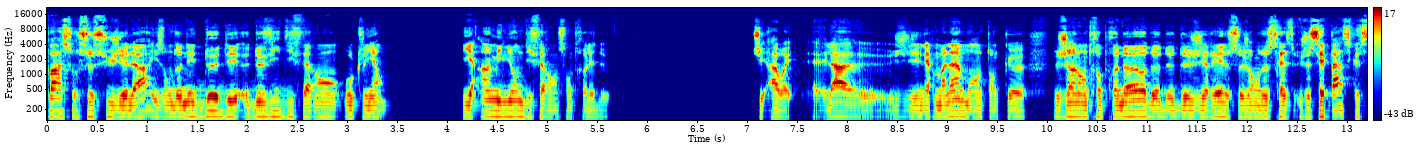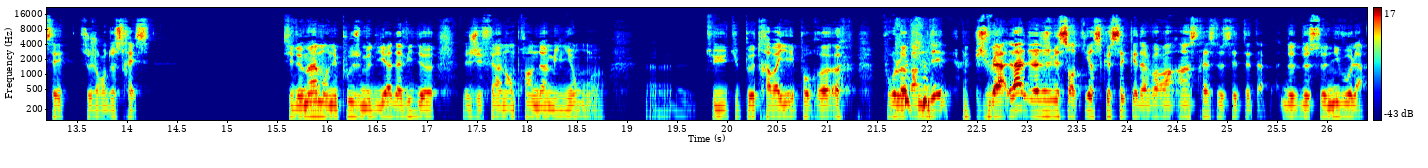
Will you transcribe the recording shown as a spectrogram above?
pas sur ce sujet-là, ils ont donné deux devis différents aux clients. Il y a un million de différence entre les deux. J'ai ah ouais. Et là, j'ai l'air malin moi en tant que jeune entrepreneur de, de, de, gérer ce genre de stress. Je sais pas ce que c'est ce genre de stress. Si demain mon épouse me dit ah David, euh, j'ai fait un emprunt d'un million, euh, tu, tu, peux travailler pour euh, pour le ramener? je vais là, je vais sentir ce que c'est que d'avoir un, stress de cette étape, de, de ce niveau-là.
